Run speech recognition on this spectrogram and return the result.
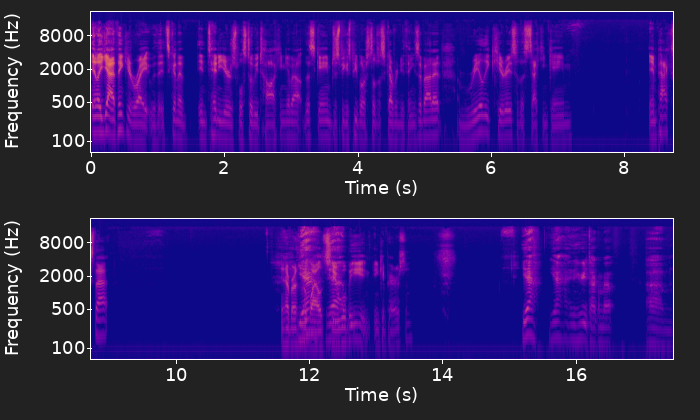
and like yeah, I think you're right. With it's gonna in ten years we'll still be talking about this game just because people are still discovering new things about it. I'm really curious how the second game impacts that, and how Breath of the Wild Two yeah. will be in, in comparison. Yeah, yeah, I hear you talking about. Um,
